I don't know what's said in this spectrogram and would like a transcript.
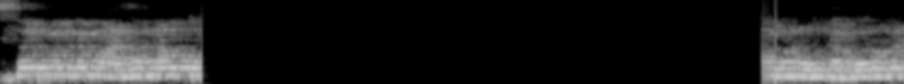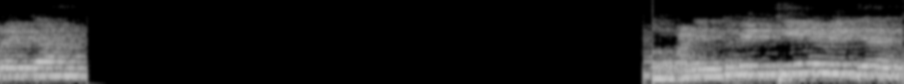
सर म्हणलं माझं नाव होता बरोबर आहे का? आणि तुम्ही तीन विद्यार्थी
